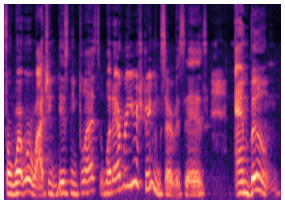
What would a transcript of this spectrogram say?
for what we're watching, Disney Plus, whatever your streaming service is, and boom.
